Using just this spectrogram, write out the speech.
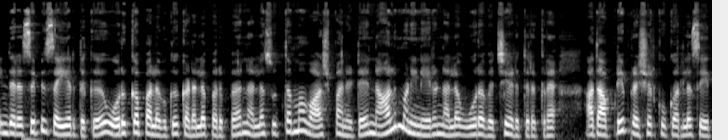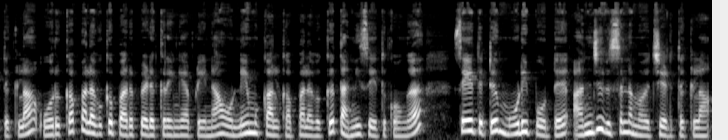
இந்த ரெசிபி செய்கிறதுக்கு ஒரு கப் அளவுக்கு கடலைப்பருப்பை நல்லா சுத்தமாக வாஷ் பண்ணிவிட்டு நாலு மணி நேரம் நல்லா ஊற வச்சு எடுத்துருக்கிறேன். அதை அப்படியே ப்ரெஷர் குக்கரில் சேர்த்துக்கலாம். ஒரு கப் அளவுக்கு பருப்பு எடுக்கிறீங்க அப்படின்னா ஒன்றே முக்கால் கப் அளவுக்கு தண்ணி சேர்த்துக்கோங்க. சேர்த்துட்டு மூடி போட்டு அஞ்சு விசில் நம்ம வச்சு எடுத்துக்கலாம்.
